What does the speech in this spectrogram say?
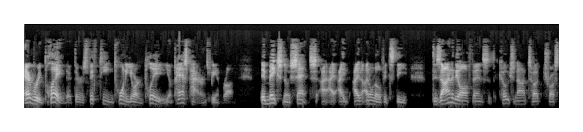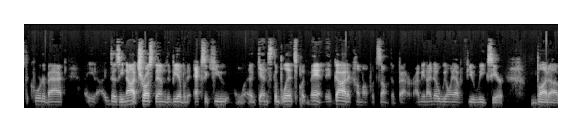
every play that there's 15, 20 yard play, you know, pass patterns being run. It makes no sense. I, I, I, I don't know if it's the design of the offense. Does the coach not t- trust the quarterback? You know, does he not trust them to be able to execute against the blitz? But man, they've got to come up with something better. I mean, I know we only have a few weeks here, but uh,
